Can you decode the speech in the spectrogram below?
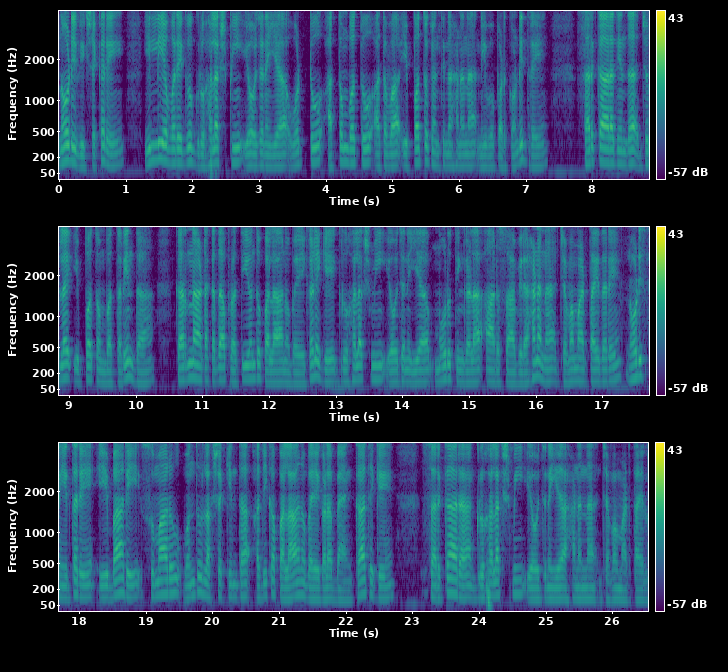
ನೋಡಿ ವೀಕ್ಷಕರೇ, ಇಲ್ಲಿಯವರೆಗೂ ಗೃಹಲಕ್ಷ್ಮಿ ಯೋಜನೆಯ ಒಟ್ಟು ಹತ್ತೊಂಬತ್ತು ಅಥವಾ ಇಪ್ಪತ್ತು ಕಂತಿನ ಹಣನ ನೀವು ಪಡ್ಕೊಂಡಿದ್ರೆ ಸರ್ಕಾರದಿಂದ ಜುಲೈ ಇಪ್ಪತ್ತೊಂಬತ್ತರಿಂದ ಕರ್ನಾಟಕದ ಪ್ರತಿಯೊಂದು ಫಲಾನುಭವಿಗಳಿಗೆ ಗೃಹಲಕ್ಷ್ಮಿ ಯೋಜನೆಯ ಮೂರು ತಿಂಗಳ ಆರು ಸಾವಿರ ಹಣನ ಜಮಾ ಮಾಡ್ತಾ ಇದ್ದಾರೆ. ನೋಡಿ ಸ್ನೇಹಿತರೆ, ಈ ಬಾರಿ ಸುಮಾರು ಒಂದು ಲಕ್ಷಕ್ಕಿಂತ ಅಧಿಕ ಫಲಾನುಭವಿಗಳ ಬ್ಯಾಂಕ್ ಖಾತೆಗೆ ಸರ್ಕಾರ ಗೃಹಲಕ್ಷ್ಮಿ ಯೋಜನೆಯ ಹಣನ ಜಮಾ ಮಾಡ್ತಾ ಇಲ್ಲ.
